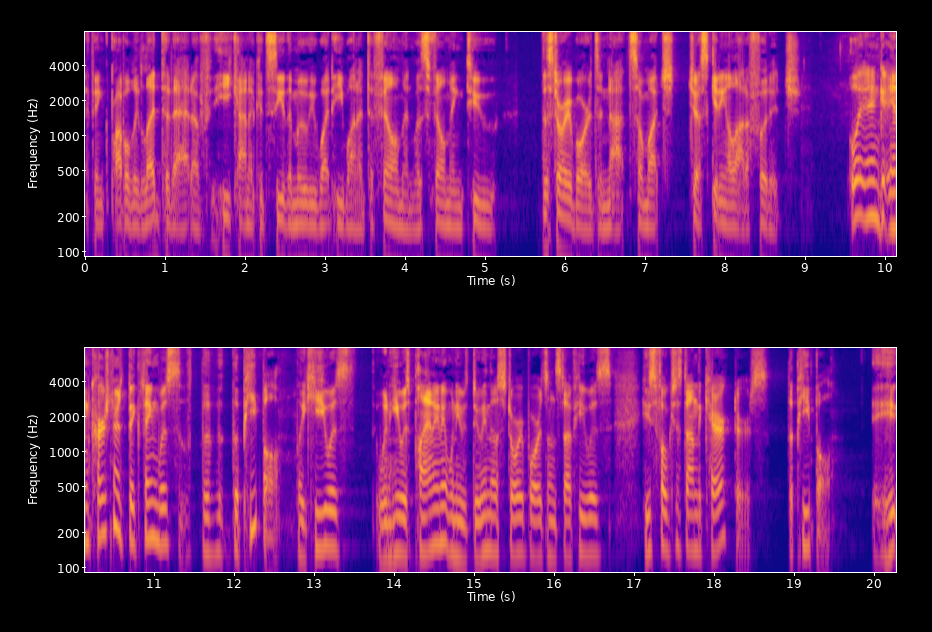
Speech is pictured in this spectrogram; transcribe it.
I think probably led to that of he kind of could see the movie what he wanted to film and was filming to the storyboards and not so much just getting a lot of footage. Well, and, and big thing was the, the, the people. Like he was when he was planning it, when he was doing those storyboards and stuff, he was he's focused on the characters, the people. He,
